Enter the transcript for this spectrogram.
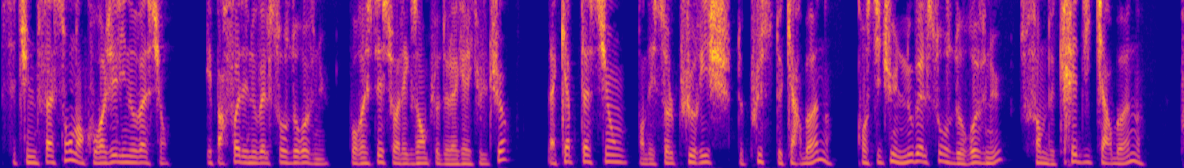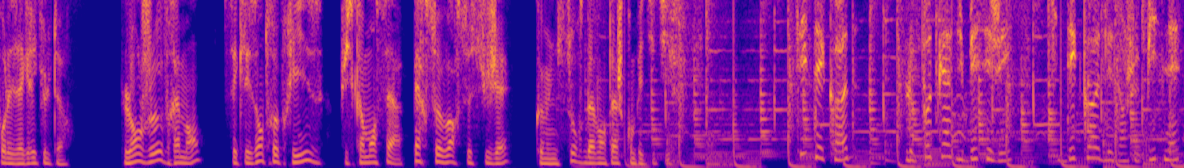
c'est une façon d'encourager l'innovation et parfois des nouvelles sources de revenus. Pour rester sur l'exemple de l'agriculture, la captation dans des sols plus riches de plus de carbone constitue une nouvelle source de revenus sous forme de crédit carbone pour les agriculteurs. L'enjeu vraiment, c'est que les entreprises puissent commencer à percevoir ce sujet comme une source d'avantages compétitifs. 10 décode, le podcast du BCG qui décode les enjeux business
